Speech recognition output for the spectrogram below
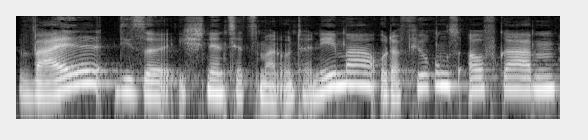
Weil diese, ich nenne es jetzt mal Unternehmer oder Führungsaufgaben,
